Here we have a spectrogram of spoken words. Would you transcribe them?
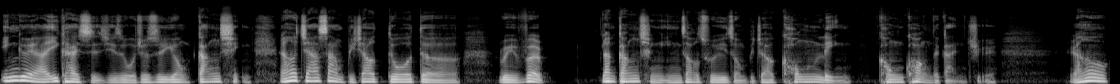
音乐啊，一开始其实我就是用钢琴，然后加上比较多的 reverb。让钢琴营造出一种比较空灵、空旷的感觉，然后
